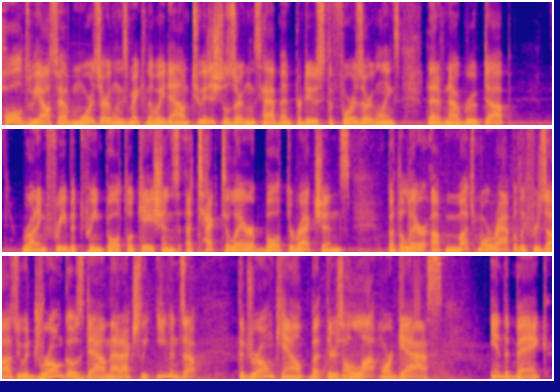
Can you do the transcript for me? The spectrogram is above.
holds. We also have more Zerglings making their way down. Two additional Zerglings have been produced. The four Zerglings that have now grouped up, running free between both locations, a tech to lair both directions, but the lair up much more rapidly for Zazu. A drone goes down, that actually evens up the drone count, but there's a lot more gas in the bank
